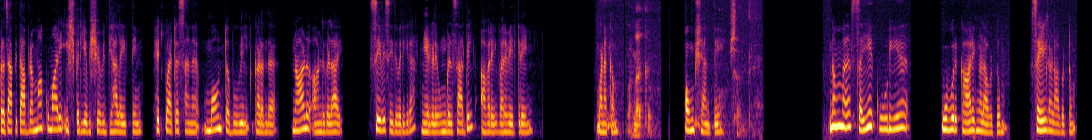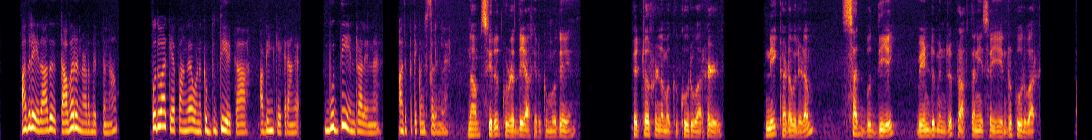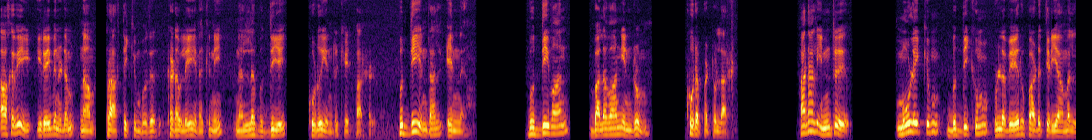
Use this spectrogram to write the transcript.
பிரஜாபிதா பிரம்மாகுமாரி ஈஸ்வரிய விஸ்வவித்யாலயத்தின் ஹெட் குவார்ட்டர்ஸான மவுண்ட் அபுவில் கடந்த நாலு ஆண்டுகளாய் சேவை செய்து வருகிறார். நேர்களை உங்கள் சார்பில் அவரை வரவேற்கிறேன். வணக்கம். வணக்கம். ஓம் சாந்தி. சாந்தி. நம்ம செய்யக்கூடிய ஒவ்வொரு காரியங்களாகட்டும் செயல்களாகட்டும் அதில் ஏதாவது தவறு நடந்துட்டுன்னா பொதுவாக கேட்பாங்க உனக்கு புத்தி இருக்கா? அப்படின்னு கேட்குறாங்க. புத்தி என்றால் என்ன? அதை பற்றி கொஞ்சம் சொல்லுங்களேன். நாம் சிறு குழந்தையாக இருக்கும்போதே பெற்றோர்கள் நமக்கு கூறுவார்கள் நீ கடவுளிடம் சத்புத்தியை வேண்டும் என்று பிரார்த்தனை செய் என்று கூறுவார்கள். ஆகவே இறைவனிடம் நாம் பிரார்த்திக்கும்போது கடவுளே எனக்கு நீ நல்ல புத்தியை கொடு என்று கேட்பார்கள். புத்தி என்றால் என்ன? புத்திவான் பலவான் என்றும் கூறப்பட்டுள்ளார்கள். ஆனால் இன்று மூளைக்கும் புத்திக்கும் உள்ள வேறுபாடு தெரியாமல்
